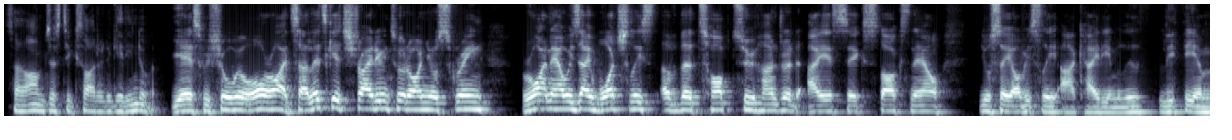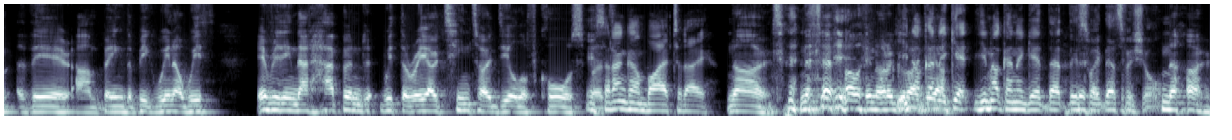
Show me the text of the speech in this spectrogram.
So I'm just excited to get into it. Yes, we sure will. All right, so let's get straight into it on your screen. Right now is a watch list of the top 200 ASX stocks. Now, You'll see obviously Arcadium Lithium there um, being the big winner with everything that happened with the Rio Tinto deal, of course. Yes, so don't go and buy it today. No, probably not a good you're not idea. Gonna get, you're not going to get that this week, that's for sure. no,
